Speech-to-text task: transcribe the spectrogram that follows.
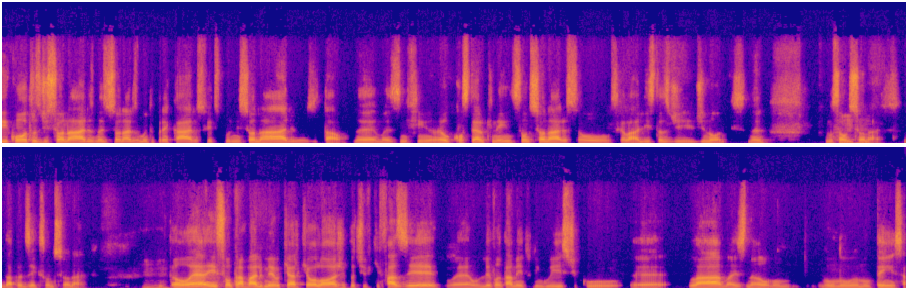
e com outros dicionários, mas dicionários muito precários, feitos por missionários e tal, né? Mas enfim, eu considero que nem são dicionários, são, sei lá, listas de, de nomes, né? Não são uhum. dicionários, não dá para dizer que são dicionários. Uhum. Então é isso, é um trabalho meio que arqueológico. Eu tive que fazer é, um levantamento linguístico é, lá, mas não, não, não, não, tem esse,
